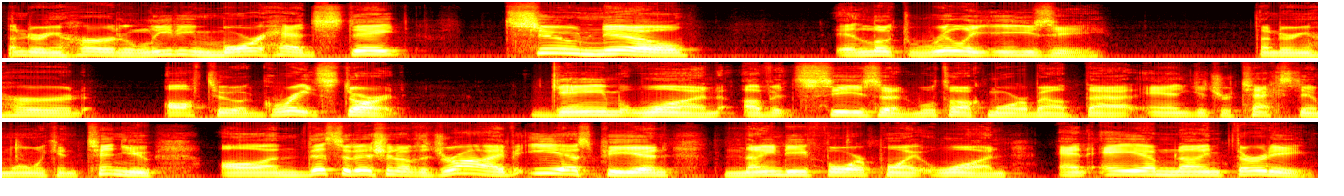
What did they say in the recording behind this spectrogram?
Thundering Herd leading Morehead State 2 0. It looked really easy. Thundering Herd off to a great start. Game one of its season. We'll talk more about that and get your text in when we continue on this edition of The Drive, ESPN 94.1 and AM 930.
